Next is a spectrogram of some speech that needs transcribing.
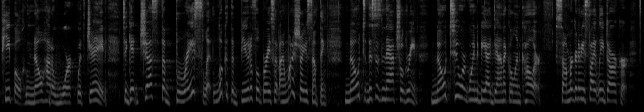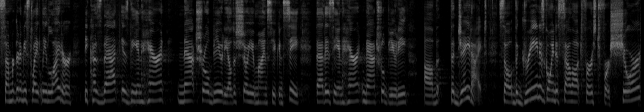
people who know how to work with jade. To get just the bracelet, look at the beautiful bracelet. I wanna show you something. Note, this is natural green. No two are going to be identical in color. Some are gonna be slightly darker. Some are gonna be slightly lighter because that is the inherent natural beauty. I'll just show you mine so you can see. That is the inherent natural beauty of the jadeite. So the green is going to sell out first for sure,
